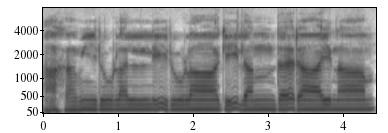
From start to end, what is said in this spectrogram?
അഹമിരുളല്ലിരുളാകിലന്തരായി നാം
